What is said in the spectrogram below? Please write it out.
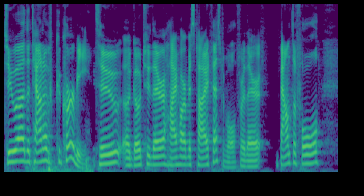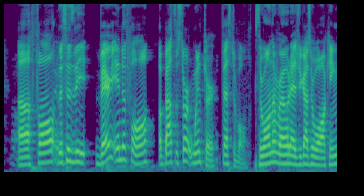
To uh, the town of Kirby to uh, go to their High Harvest Tide Festival for their bountiful uh, fall. This is the very end of fall, about to start winter festival. So we're on the road as you guys are walking,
